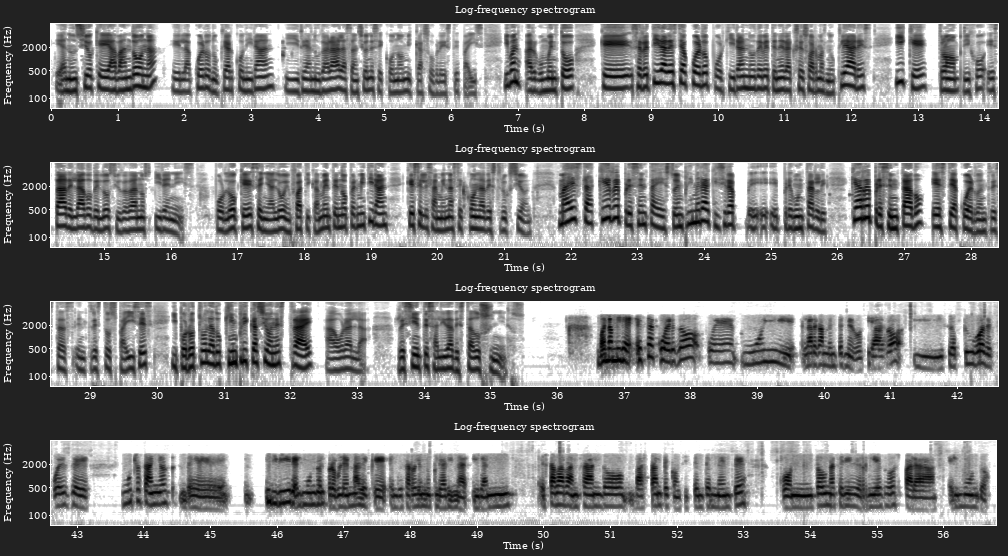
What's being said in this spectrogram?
eh, anunció que abandona el acuerdo nuclear con Irán y reanudará las sanciones económicas sobre este país. Y bueno, argumentó que se retira de este acuerdo porque Irán no debe tener acceso a armas nucleares y que Trump dijo está del lado de los ciudadanos iraníes, por lo que señaló enfáticamente no permitirán que se les amenace con la destrucción. Maestra, ¿qué representa esto? En primera quisiera eh, eh, eh, preguntarle, ¿qué ha representado este acuerdo entre, estas, entre estos países? Y por otro lado, ¿qué implicaciones trae ahora la reciente salida de Estados Unidos? Bueno, mire, este acuerdo fue muy largamente negociado y se obtuvo después de muchos años de vivir el mundo el problema de que el desarrollo nuclear iraní estaba avanzando bastante consistentemente con toda una serie de riesgos para el mundo.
